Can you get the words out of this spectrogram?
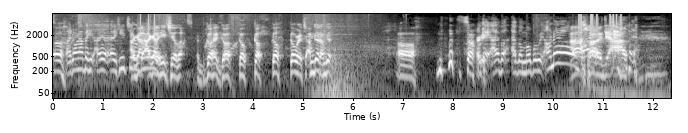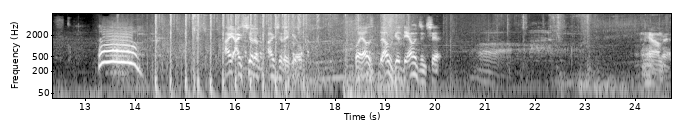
Oh. I don't have a, he- I, I heat you. I got. I got a heat shield. Go ahead. Go. Go. Go. Go. Go, Rich. I'm good. I'm good. Oh. Sorry. Okay, I have a, I have a mobile. Re- oh no! Ah, yeah. Oh. I I should have I should have healed. Boy, that was that was good damage and shit. Yeah, man.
